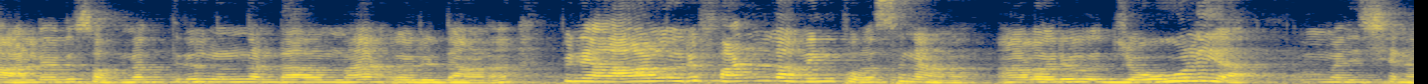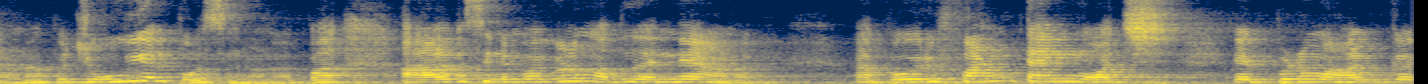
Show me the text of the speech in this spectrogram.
ആളുടെ ഒരു സ്വപ്നത്തിൽ നിന്നുണ്ടാകുന്ന ഒരു ഇതാണ്. പിന്നെ ആളൊരു ഫൺ ലവിങ് പേഴ്സൺ ആണ്. ആളൊരു ജോളിയ മനുഷ്യനാണ്. അപ്പോൾ ജൂവിയൽ പേഴ്സൺ ആണ്. അപ്പോൾ ആളുടെ സിനിമകളും അത് തന്നെയാണ്. അപ്പോൾ ഒരു ഫൺ ടൈം വാച്ച് എപ്പോഴും ആൾക്ക്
